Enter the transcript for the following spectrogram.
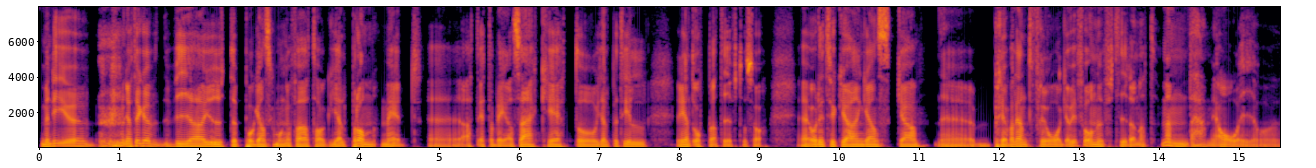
Men det är ju, jag tycker vi är ju ute på ganska många företag och hjälper dem med eh, att etablera säkerhet och hjälper till rent operativt och så. Eh, och det tycker jag är en ganska eh, prevalent fråga vi får nu för tiden att, men det här med AI och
